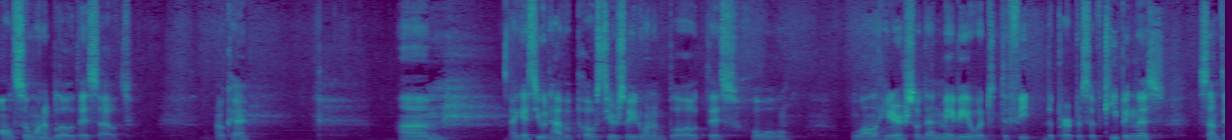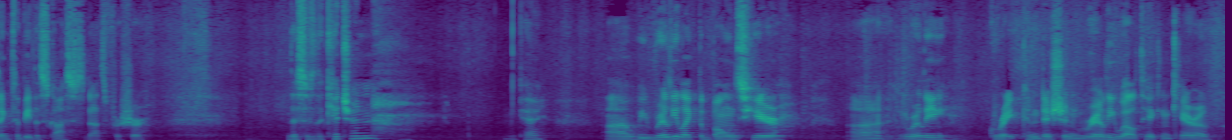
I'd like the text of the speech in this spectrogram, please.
also want to blow this out, okay? Um, I guess you would have a post here, so you'd want to blow out this whole wall here, so then maybe it would defeat the purpose of keeping this. Something to be discussed, that's for sure. This is the kitchen. Okay. Uh, we really like the bones here. Uh, really great condition, really well taken care of.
